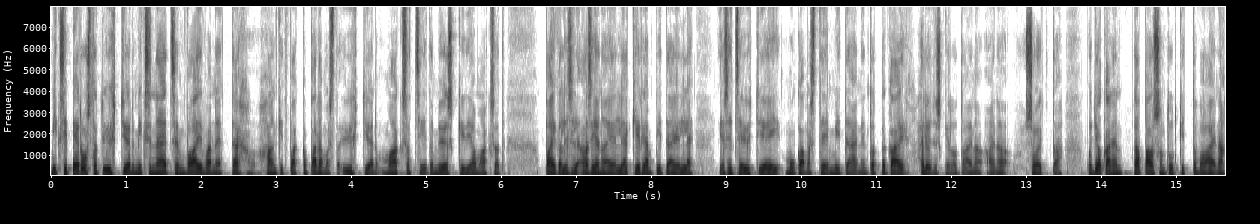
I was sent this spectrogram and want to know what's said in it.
miksi perustat yhtiön, miksi näet sen vaivan, että hankit vaikka Panamasta yhtiön, maksat siitä myöskin ja maksat paikallisille asianajille ja kirjanpitäjille ja sitten se yhtiö ei mukamassa tee mitään, niin totta kai hälytyskellot aina, aina soittaa. Mutta jokainen tapaus on tutkittava aina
